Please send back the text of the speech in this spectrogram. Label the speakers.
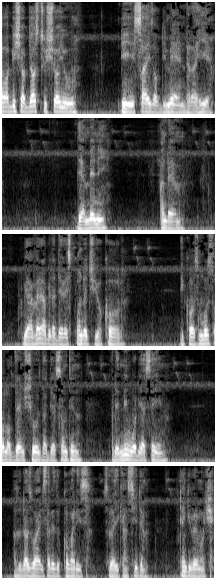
Speaker 1: our bishop, just to show you the size of the men that are here. There are many, and um, we are very happy that they responded to your call because most all of them shows that there's something that they mean what they are saying. And so that's why I decided to cover this so that you can see them. Thank you very much.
